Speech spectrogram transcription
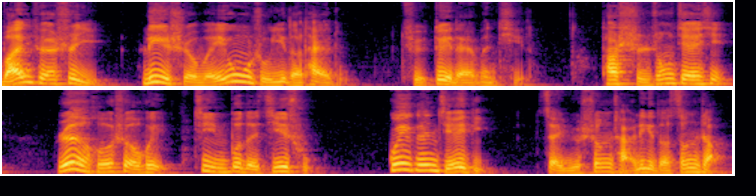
完全是以历史唯物主义的态度去对待问题的，他始终坚信，任何社会进步的基础，归根结底在于生产力的增长，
